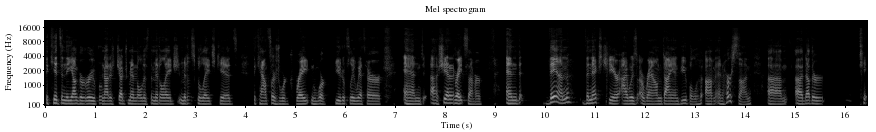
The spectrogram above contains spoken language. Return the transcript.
The kids in the younger group were not as judgmental as the middle age, middle school age kids. The counselors were great and worked beautifully with her, and uh, she had a great summer. And then the next year, I was around Diane Bubel um, and her son, um, another t-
